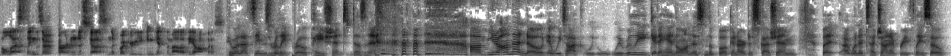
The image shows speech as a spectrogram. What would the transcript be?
the less things there are to discuss, and the quicker you can get them out of the office. Well, that seems really pro-patient, doesn't it? um, you know, on that note, and we talk, we, we really get a handle on this in the book and our discussion, but I want to touch on it briefly. So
